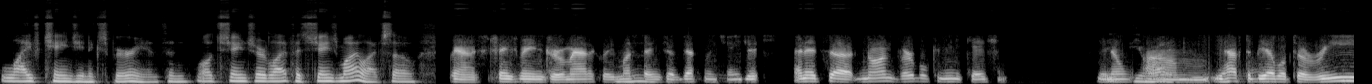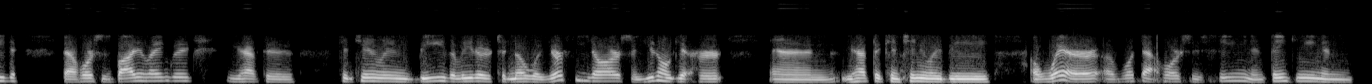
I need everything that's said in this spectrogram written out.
life changing experience. And well, it's changed their life. It's changed my life. So yeah, it's changed me dramatically. Mhm. Mustangs have definitely changed it. And it's uh, nonverbal communication. You know, You're right. um, you have to be able to read that horse's body language. You have to continually be the leader to know where your feet are so you don't get hurt. And you have to continually be aware of what that horse is seeing and thinking and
